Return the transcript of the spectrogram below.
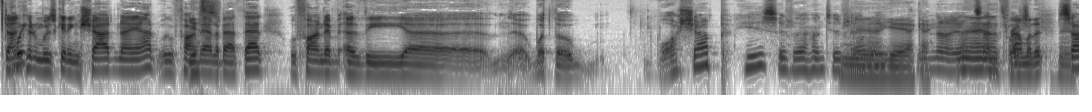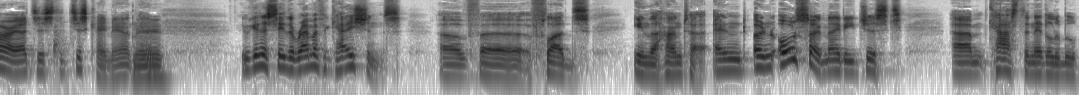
Duncan was getting Chardonnay out. We'll find Yes. out about that. We'll find out uh, the uh, what the wash up is of the Hunter family. yeah, okay. No, that's unfortunate. with it. Yeah. Sorry, I just it just came out. Man. You're going to see the ramifications of uh, floods in the Hunter, and and also maybe just um, cast the net a little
